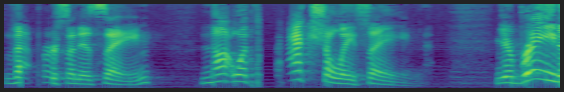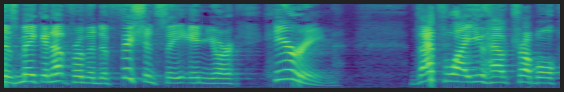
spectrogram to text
that person is saying, not what they're actually saying. Your brain is making up for the deficiency in your hearing. That's why you have trouble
